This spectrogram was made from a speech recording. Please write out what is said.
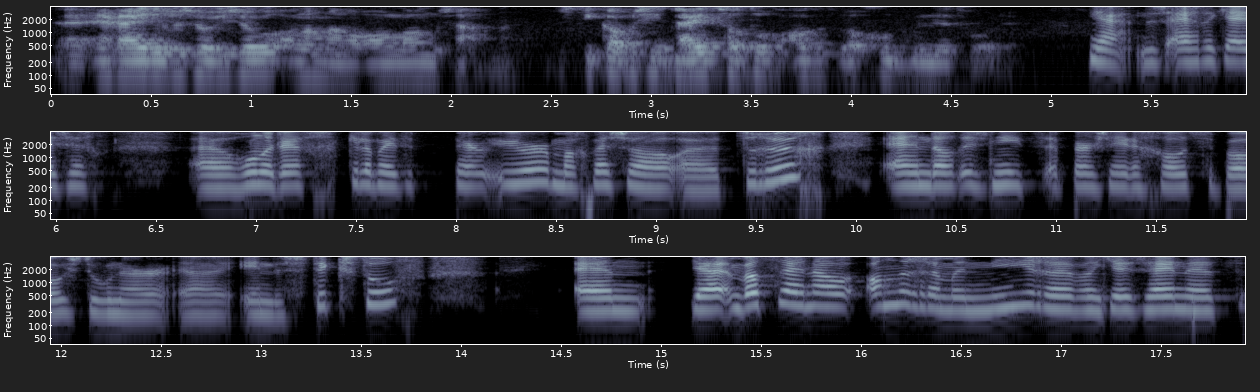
Uh, en rijden we sowieso allemaal al langzamer. Dus die capaciteit zal toch altijd wel goed benut worden. Ja, dus eigenlijk jij zegt uh, 130 km per uur mag best wel terug. En dat is niet per se de grootste boosdoener in de stikstof. En ja, en wat zijn nou andere manieren? Want jij zei net,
